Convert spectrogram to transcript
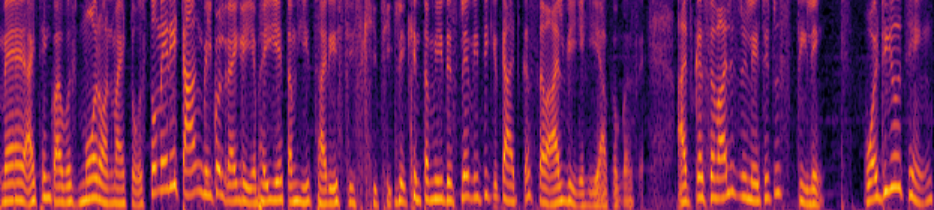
मैं I think I was more on my toast तो मेरी टांग बिल्कुल रह गई है, भाई, ये तमहीद सारी इस चीज़ की थी। लेकिन तमहीद इसलिए भी थी क्योंकि आज का सवाल भी यही है आप लोगों से। आज का सवाल is related to stealing what do you think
